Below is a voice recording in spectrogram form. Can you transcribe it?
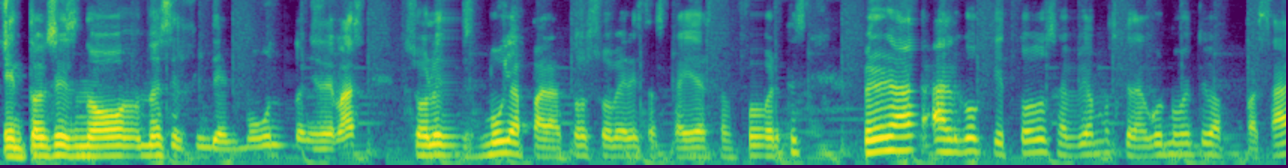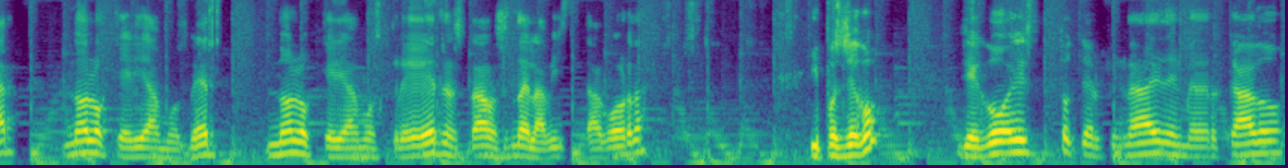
Entonces no, no es el fin del mundo ni demás, solo es muy aparatoso ver estas caídas tan fuertes, pero era algo que todos sabíamos que en algún momento iba a pasar, no lo queríamos ver, no lo queríamos creer, nos estábamos haciendo de la vista gorda y pues llegó, llegó esto que al final en el mercado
